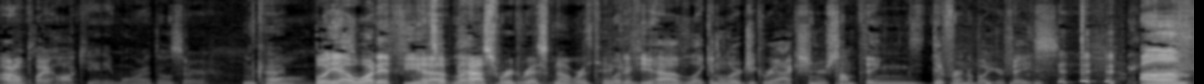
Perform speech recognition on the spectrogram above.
I don't play hockey anymore. Those are Okay. long But yeah, what if you that's a like, password risk not worth taking. what if you have like an allergic reaction or something different about your face? Um,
